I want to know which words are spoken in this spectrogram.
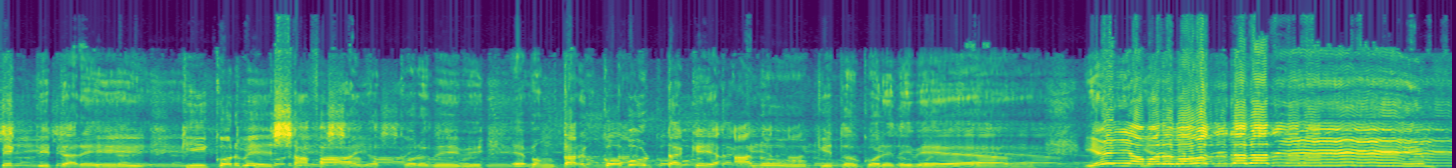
ব্যক্তিটারে কি করবে? সাফায়ত করবে এবং তার কবরটাকে আলোকিত করে দেবে। এই আমার বাবা দিদারি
